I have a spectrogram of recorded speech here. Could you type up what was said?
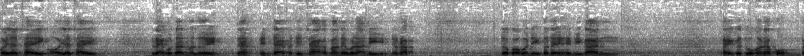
ก็อย่าใช้ขออย่าใช้ แรงกดดันมาเลยนะเห็นใจประเทศชาติกันบ้างในเวลานี้นะครับ แล้วก็วันนี้ก็ได้ให้มีการให้กระทรวงคมนาคมไป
